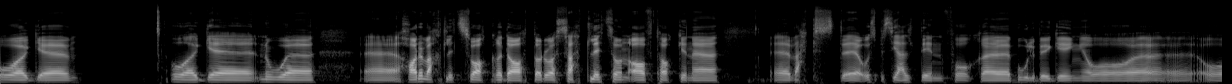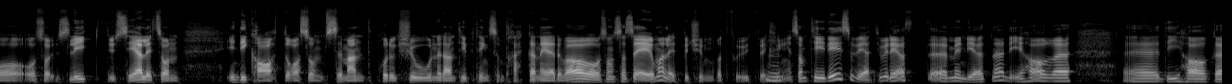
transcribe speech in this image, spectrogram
og, eh, og nå har det vært litt svakere data. Du har sett litt sånn avtakende vekst, og spesielt innenfor boligbygging og, og, og slik. Du ser litt sånn indikatorer som sementproduksjon og den type ting som trekker nedover. og sånn så er man litt bekymret for utviklingen. Mm. Samtidig så vet vi det at uh, myndighetene de har, uh, de har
